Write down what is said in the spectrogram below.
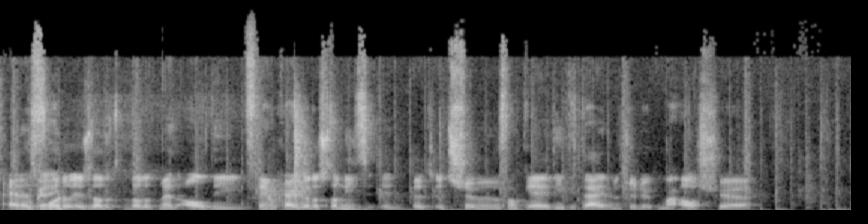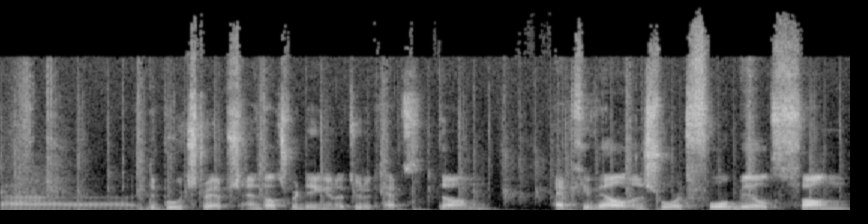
En het voordeel is dat het, dat het met al die frameworks, kijk, dat is dan niet het, het summum van creativiteit natuurlijk. Maar als je de bootstraps en dat soort dingen natuurlijk hebt, dan heb je wel een soort voorbeeld van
